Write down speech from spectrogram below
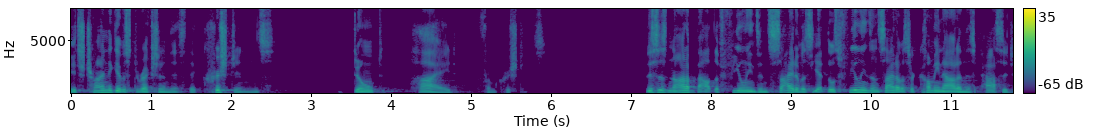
It's trying to give us direction in this that Christians don't hide from Christians. This is not about the feelings inside of us, yet those feelings inside of us are coming out in this passage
